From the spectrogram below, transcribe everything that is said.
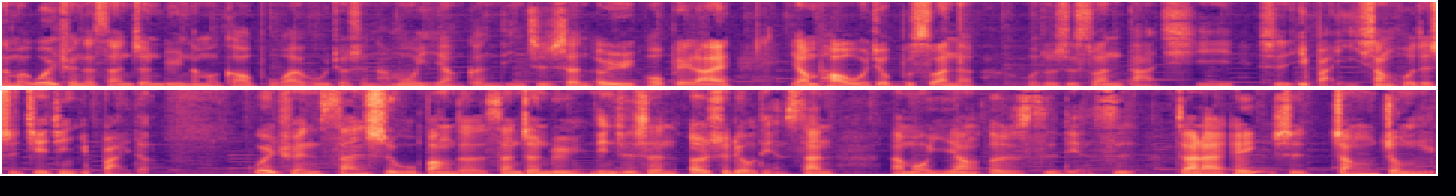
那么魏权的三振率那么高，不外乎就是南莫一样跟林志胜。哎，我北来洋炮我就不算了，我都是算打旗是一百以上或者是接近一百的。魏权三十五磅的三振率，林志胜二十六点三，南莫一样二十四点四。再来，哎，是张正宇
